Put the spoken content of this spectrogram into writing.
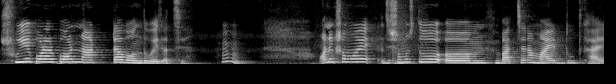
শুয়ে পড়ার পর নাকটা বন্ধ হয়ে যাচ্ছে। হুম? অনেক সময় যে সমস্ত বাচ্চারা মায়ের দুধ খায়,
